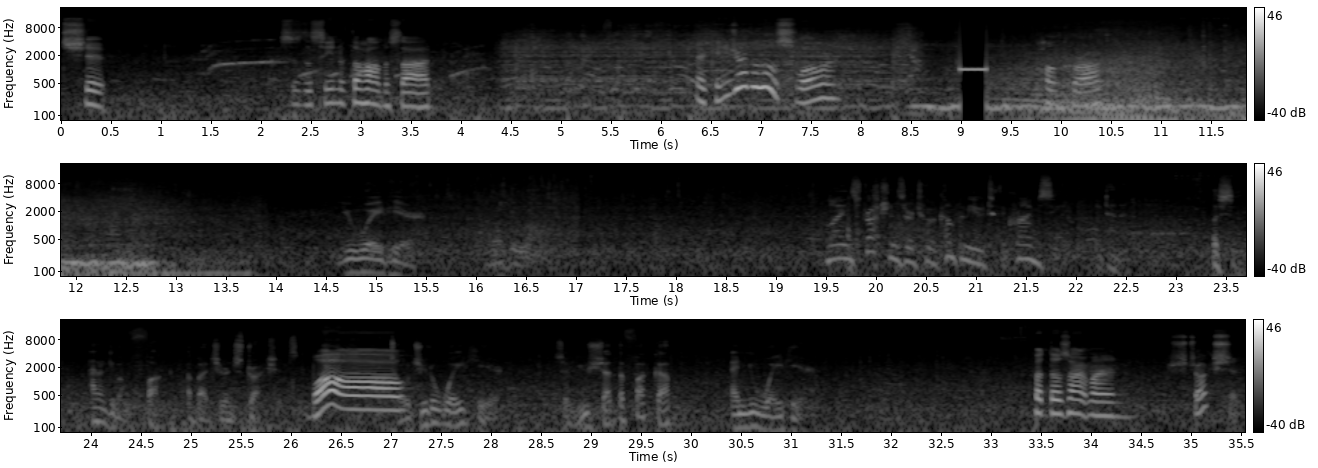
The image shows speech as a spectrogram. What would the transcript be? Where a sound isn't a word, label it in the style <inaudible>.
Shit. This is the scene of the homicide. Hey, can you drive a little slower? Punk rock. You wait here. Won't be long. My instructions are to accompany you to the crime scene, Lieutenant. Listen, I don't give a fuck about your instructions. Whoa! told you to wait here. So you shut the fuck up and you wait here. But those aren't my instructions.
